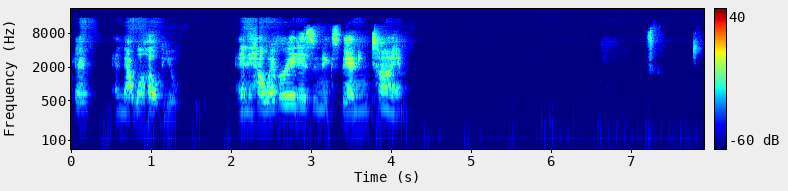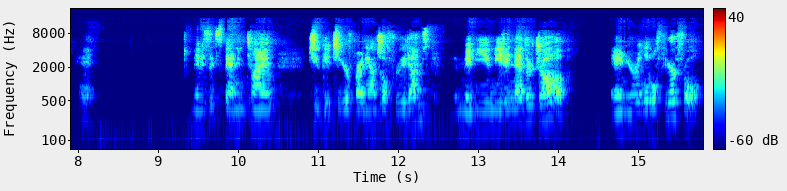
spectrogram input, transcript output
okay, and that will help you. And however it is in expanding time. Okay, maybe it's expanding time to get to your financial freedoms maybe you need another job and you're a little fearful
